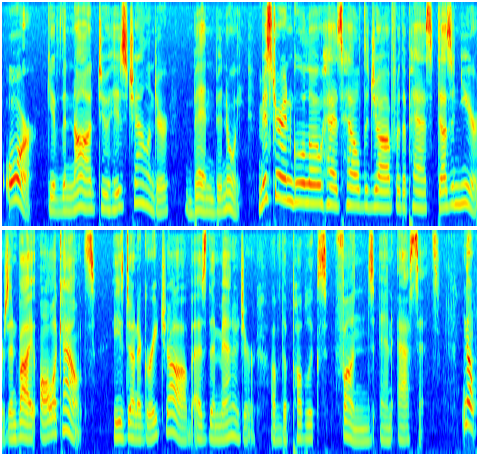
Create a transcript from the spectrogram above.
or give the nod to his challenger, Ben Benoit. Mr. Angulo has held the job for the past dozen years, and by all accounts, he's done a great job as the manager of the public's funds and assets. Now,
